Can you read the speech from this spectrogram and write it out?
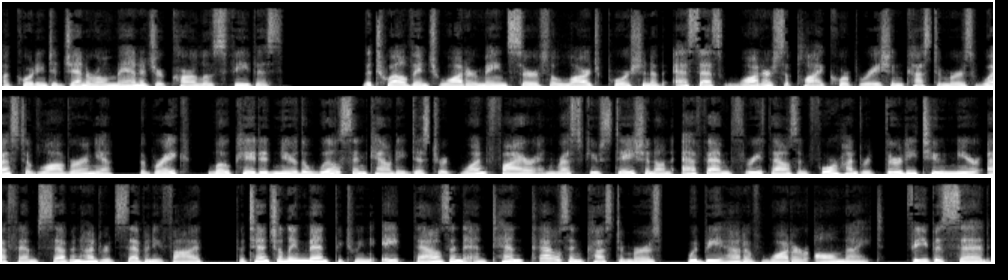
according to General Manager Carlos Febus. The 12 inch water main serves a large portion of SS Water Supply Corporation customers west of La Vernia. The break, located near the Wilson County District 1 Fire and Rescue Station on FM 3432 near FM 775, potentially meant between 8,000 and 10,000 customers would be out of water all night, Febus said.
